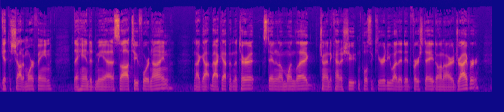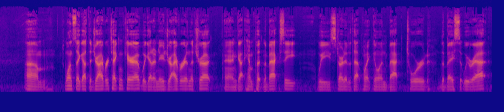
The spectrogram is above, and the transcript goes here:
get the shot of morphine. They handed me a SAW 249, and I got back up in the turret, standing on one leg, trying to kind of shoot and pull security while they did first aid on our driver. Um, once they got the driver taken care of, we got a new driver in the truck and got him put in the back seat. We started at that point going back toward the base that we were at.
